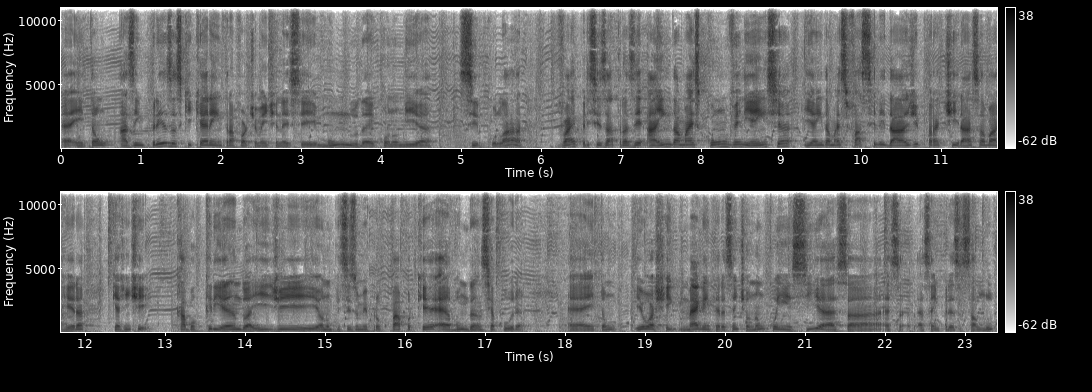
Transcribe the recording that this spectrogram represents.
É, então as empresas que querem entrar fortemente nesse mundo da economia circular vai precisar trazer ainda mais conveniência e ainda mais facilidade para tirar essa barreira que a gente acabou criando aí de eu não preciso me preocupar porque é abundância pura. É, então eu achei mega interessante, eu não conhecia essa, essa, essa empresa, essa Loop,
